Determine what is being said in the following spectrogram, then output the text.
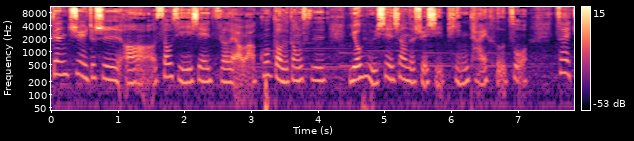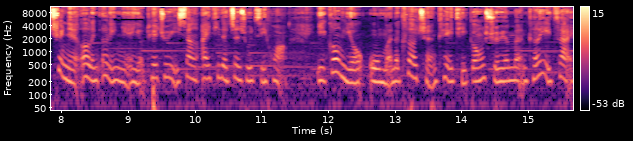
根据就是呃搜集一些资料啊，Google 的公司有与线上的学习平台合作，在去年二零二零年有推出一项 IT 的证书计划，一共有五门的课程可以提供学员们可以在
